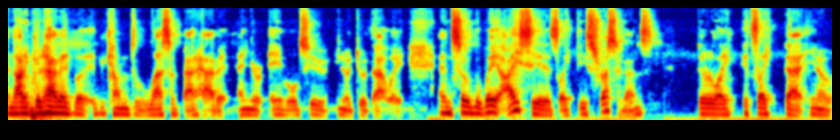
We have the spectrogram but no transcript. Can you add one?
not a good habit but it becomes less of bad habit and you're able to you know do it that way and so the way i see it is like these stress events they're like it's like that you know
